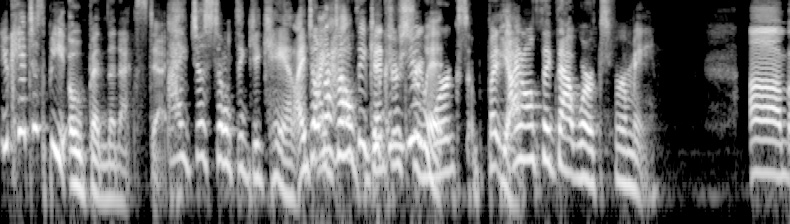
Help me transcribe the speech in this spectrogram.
you can't just be open the next day. I just don't think you can. I don't know how don't think you can dentistry works. but yeah. I don't think that works for me. Um,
